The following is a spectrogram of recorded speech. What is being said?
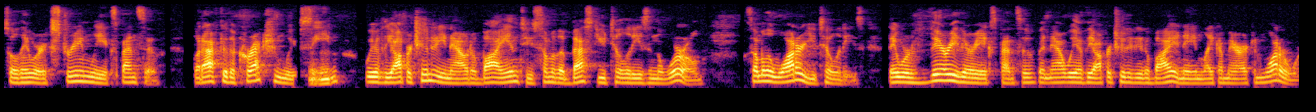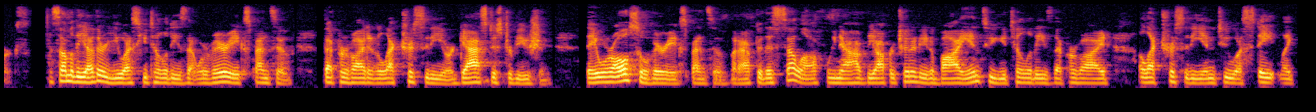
So they were extremely expensive. But after the correction we've mm-hmm. seen, mm-hmm. we have the opportunity now to buy into some of the best utilities in the world. Some of the water utilities, they were very, very expensive, but now we have the opportunity to buy a name like American Water Works. Some of the other US utilities that were very expensive that provided electricity or gas distribution, they were also very expensive. But after this sell off, we now have the opportunity to buy into utilities that provide electricity into a state like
